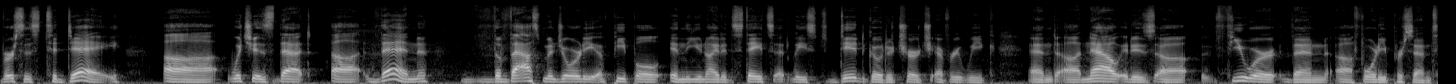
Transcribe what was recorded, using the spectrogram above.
versus today, uh, which is that uh, then the vast majority of people in the United States, at least, did go to church every week, and uh, now it is uh, fewer than uh, forty percent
